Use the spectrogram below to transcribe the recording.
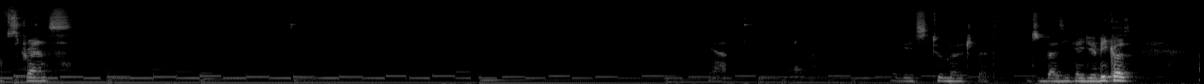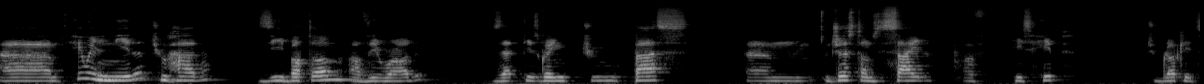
of strength it's too much, but it's basic idea because um, he will need to have the bottom of the rod that is going to pass um, just on the side of his hip to block it.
